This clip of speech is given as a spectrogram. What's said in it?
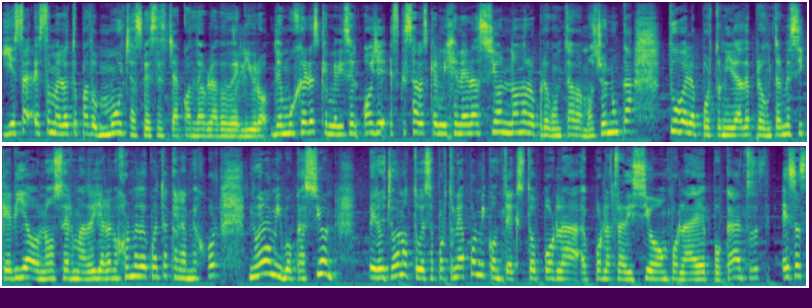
y esto me lo he topado muchas veces ya cuando he hablado del libro, de mujeres que me dicen, oye, es que sabes que en mi generación no nos lo preguntábamos. Yo nunca tuve la oportunidad de preguntarme si quería o no ser madre y a lo mejor me doy cuenta que a lo mejor no era mi vocación, pero yo no tuve esa oportunidad por mi contexto, por la, por la tradición, por la época. Entonces, esas,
